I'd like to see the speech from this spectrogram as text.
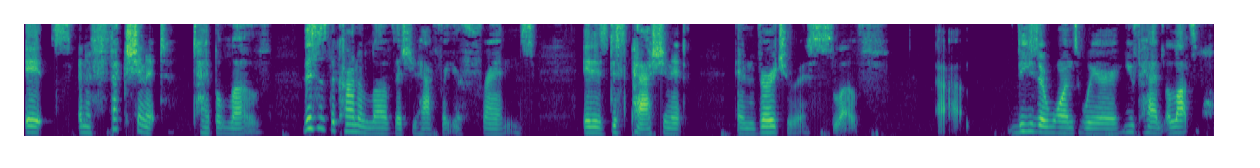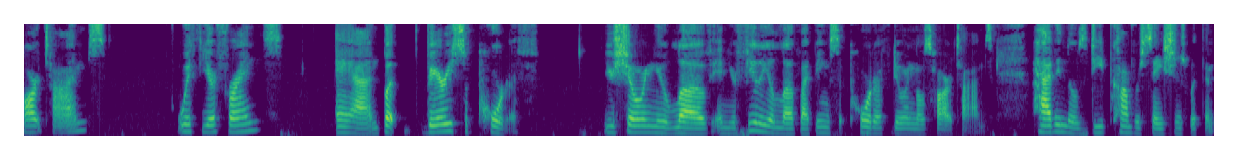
it's an affectionate type of love. This is the kind of love that you have for your friends. It is dispassionate and virtuous love. Uh, these are ones where you've had lots of hard times with your friends, and but very supportive. You're showing your love and your filial love by being supportive during those hard times, having those deep conversations with them,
